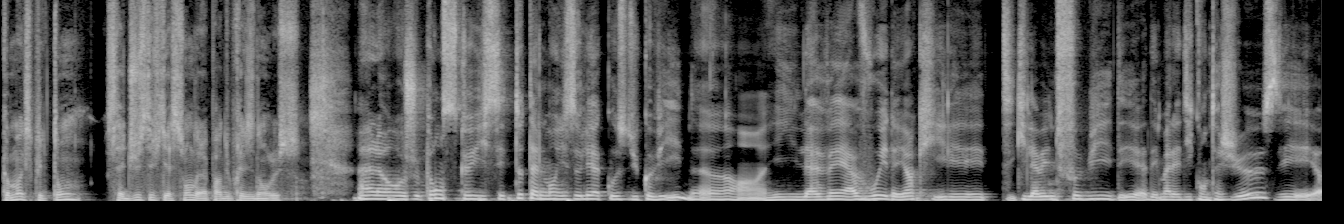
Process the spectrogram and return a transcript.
Comment explique-t-on cette justification de la part du président russe? Alors, je pense qu'il s'est totalement isolé à cause du Covid. Euh, il avait avoué d'ailleurs qu'il avait une phobie des, des, maladies contagieuses et euh,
